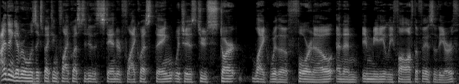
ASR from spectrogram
I think everyone was expecting FlyQuest to do the standard FlyQuest thing, which is to start like with a 4 0 and then immediately fall off the face of the earth.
